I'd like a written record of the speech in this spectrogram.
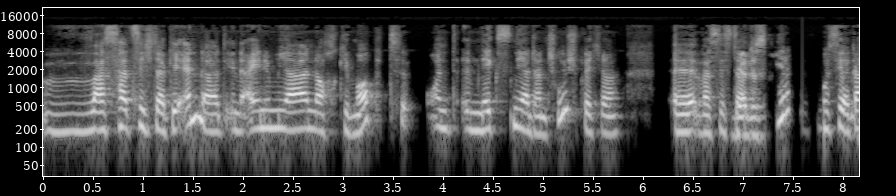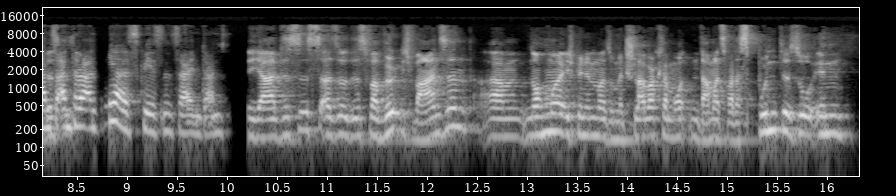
was hat sich da geändert? In einem Jahr noch gemobbt und im nächsten Jahr dann Schulsprecher. Äh, was ist da ja, das, passiert? Das muss ja ganz anderer Andreas gewesen sein dann. Ja, das ist, also das war wirklich Wahnsinn. Ähm, Nochmal, ich bin immer so mit Schlabberklamotten. Damals war das Bunte so in,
